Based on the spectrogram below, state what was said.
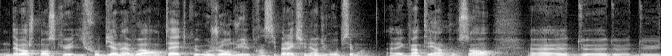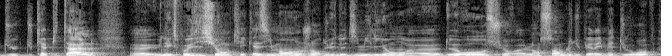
d'abord, je pense qu'il faut bien avoir en tête qu'aujourd'hui, le principal actionnaire du groupe, c'est moi, avec 21% euh, de, du, capital, euh, une exposition qui est quasiment aujourd'hui de 10 millions euh, d'euros sur l'ensemble du périmètre du groupe.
